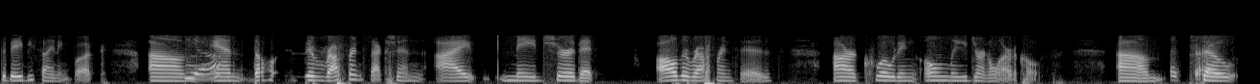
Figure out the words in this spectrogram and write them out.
the baby signing book. Um, yeah. And the the reference section, I made sure that all the references are quoting only journal articles. Um, so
